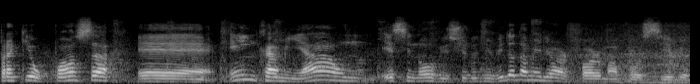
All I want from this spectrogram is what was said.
para que eu possa é, encaminhar um, esse novo estilo de vida da melhor forma possível.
